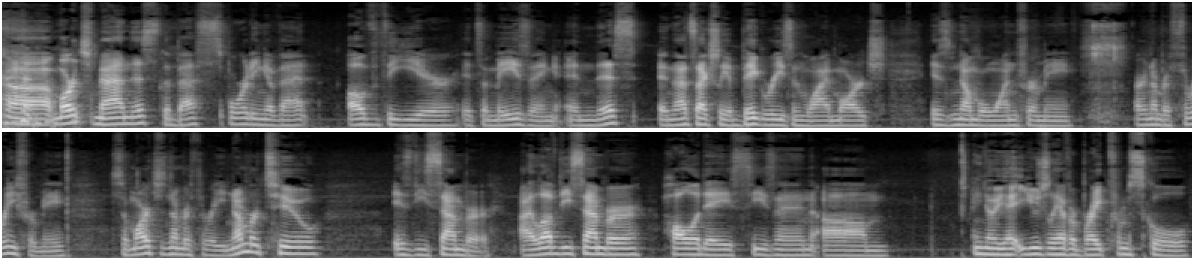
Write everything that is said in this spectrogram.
Uh, March Madness, the best sporting event of the year. It's amazing, and this and that's actually a big reason why March is number one for me, or number three for me. So March is number three. Number two is December. I love December holiday season. Um, you know, you usually have a break from school,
